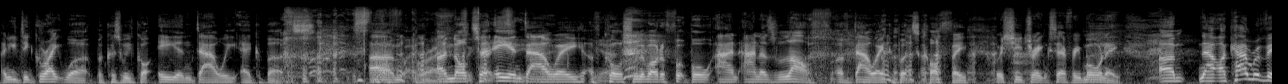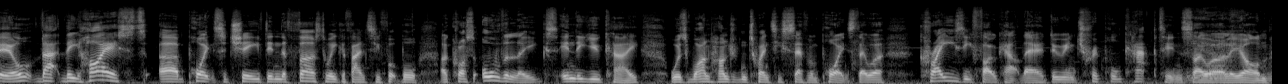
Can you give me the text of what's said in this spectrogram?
and you did great work because we've got Ian Dowie Egberts. um, Right. a nod to Ian team, Dowie, of Yeah. course, from the world of football, and Anna's love of Douwe Egbert's coffee, which she drinks every morning. Um, now, I can reveal that the highest uh, points achieved in the first week of fantasy football across all the leagues in the UK was 127 points. There were crazy folk out there doing triple captain so early on.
